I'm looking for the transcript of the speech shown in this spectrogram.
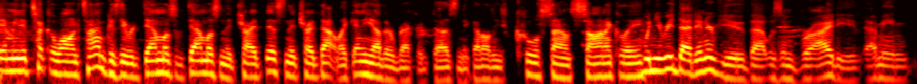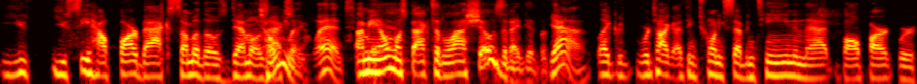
I mean, it took a long time because they were demos of demos, and they tried this and they tried that, like any other record does, and they got all these cool sounds sonically. when you read that interview that was in Variety, I mean, you you see how far back some of those demos actually went. I mean, And- almost back to the last shows that I did with them. yeah, like we're talking. I think 2017 in that ballpark where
